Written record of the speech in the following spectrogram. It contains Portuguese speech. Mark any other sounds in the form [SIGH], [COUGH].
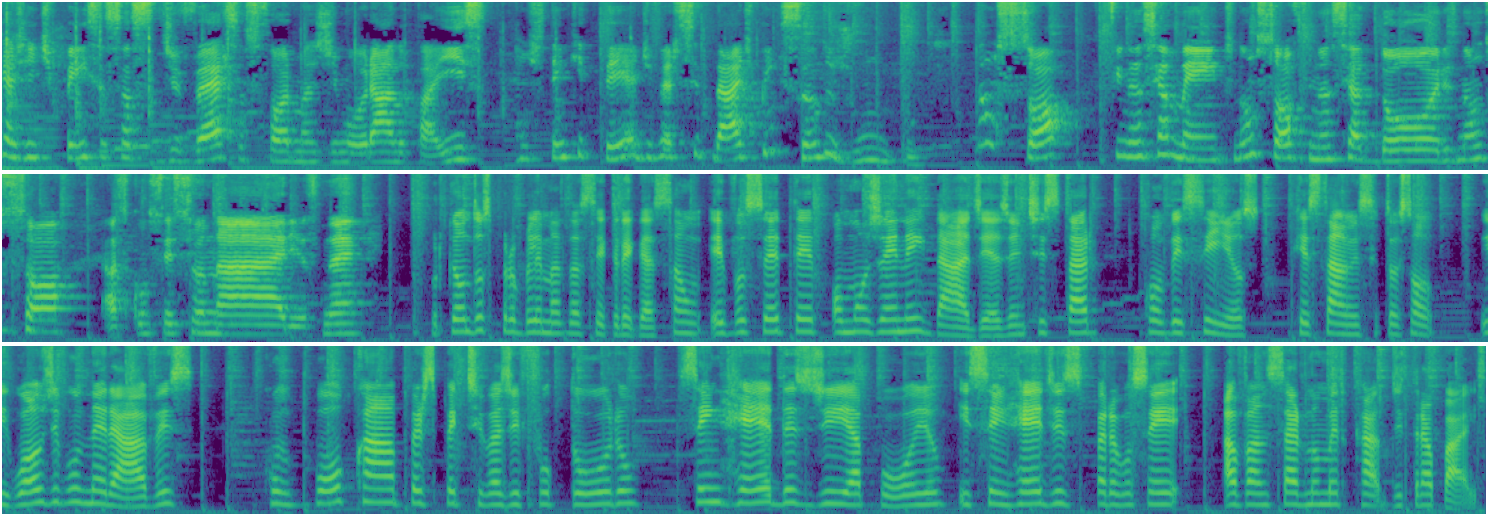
que a gente pensa essas diversas formas de morar no país, a gente tem que ter a diversidade pensando junto. Não só financiamento, não só financiadores, não só as concessionárias, né? Porque um dos problemas da segregação é você ter homogeneidade, a gente estar com vizinhos que estão em situação igual de vulneráveis, com pouca perspectiva de futuro, sem redes de apoio e sem redes para você avançar no mercado de trabalho.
